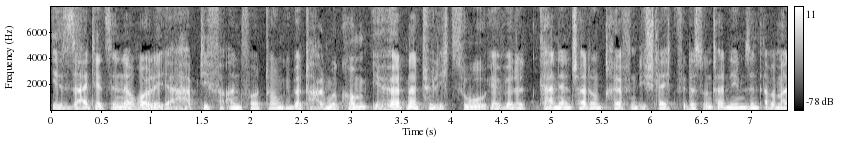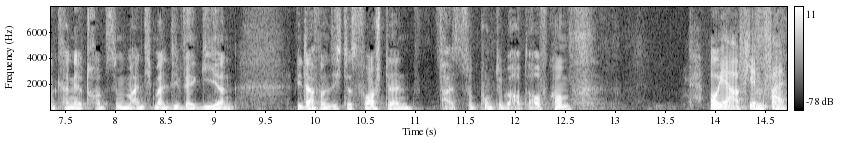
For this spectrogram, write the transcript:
ihr seid jetzt in der Rolle, ihr habt die Verantwortung übertragen bekommen, ihr hört natürlich zu, ihr würdet keine Entscheidungen treffen, die schlecht für das Unternehmen sind, aber man kann ja trotzdem manchmal divergieren. Wie darf man sich das vorstellen, falls so Punkte überhaupt aufkommen? Oh ja, auf jeden Fall.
